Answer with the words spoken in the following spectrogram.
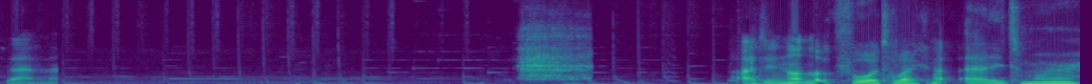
For That man. I do not look forward to waking up early tomorrow.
